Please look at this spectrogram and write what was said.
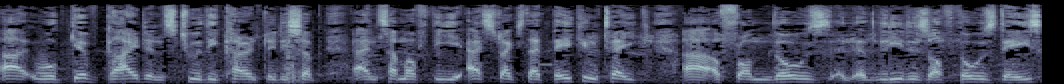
uh, will give guidance to the current leadership and some of the aspects that they can take uh, from those leaders of those days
